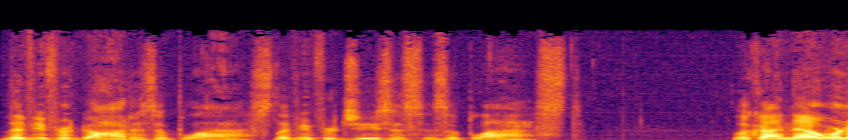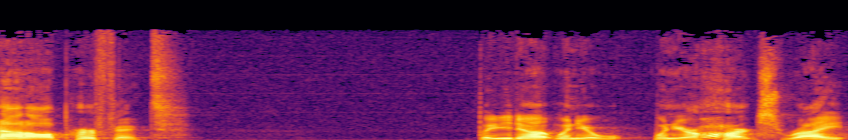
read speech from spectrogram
Living for God is a blast. Living for Jesus is a blast. Look, I know we're not all perfect, but you know what? When, you when your heart's right,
